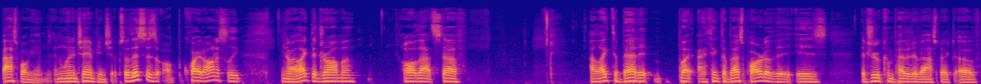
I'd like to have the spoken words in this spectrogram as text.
basketball games and win a championship. So this is uh, quite honestly, you know, I like the drama, all that stuff. I like to bet it, but I think the best part of it is the true competitive aspect of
